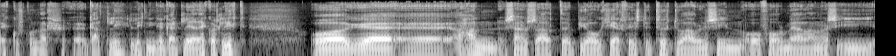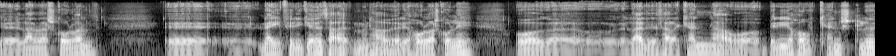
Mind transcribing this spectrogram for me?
eitthvað skonar galli, litningagalli eða eitthvað slíkt og uh, hann sem sagt bjó hér fyrstu 20 árin sín og fór meðal annars í uh, lærðarskólan uh, nei fyrir auð það mun hafa verið hólaskóli og lærði þar að kenna og byrja hóf kennslu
